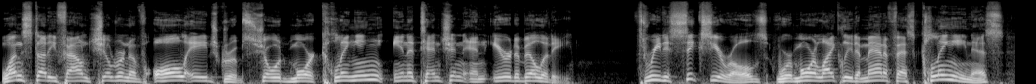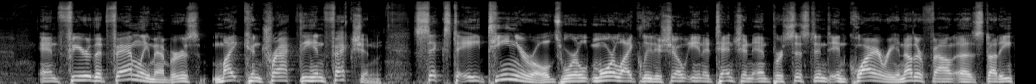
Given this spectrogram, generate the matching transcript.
One study found children of all age groups showed more clinging, inattention, and irritability. Three to six year olds were more likely to manifest clinginess and fear that family members might contract the infection. Six to 18 year olds were more likely to show inattention and persistent inquiry. Another found, uh, study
